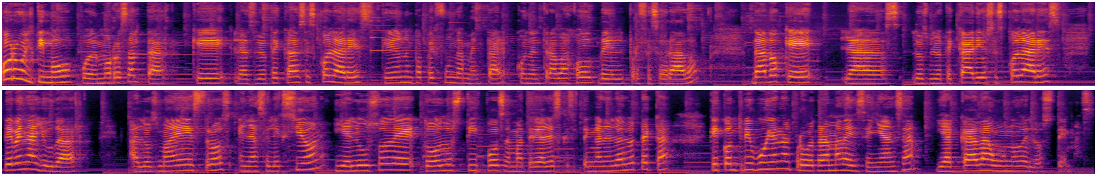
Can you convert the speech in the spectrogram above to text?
Por último, podemos resaltar que las bibliotecas escolares tienen un papel fundamental con el trabajo del profesorado, dado que los bibliotecarios escolares deben ayudar a los maestros en la selección y el uso de todos los tipos de materiales que se tengan en la biblioteca que contribuyan al programa de enseñanza y a cada uno de los temas.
